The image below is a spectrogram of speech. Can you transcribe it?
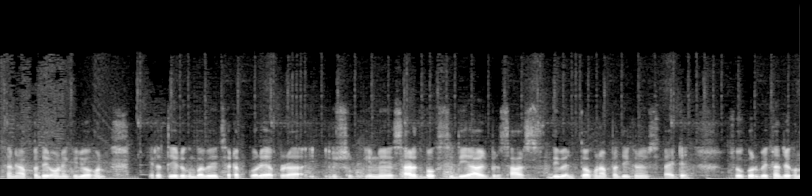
এখানে আপনাদের অনেকে যখন এটাতে এরকমভাবে সেট আপ করে আপনারা সার্চ বক্স দিয়ে আসবেন সার্চ দিবেন, তখন আপনাদের এখানে সাইটে শো করবে। এখানে যখন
